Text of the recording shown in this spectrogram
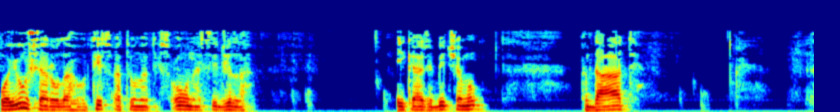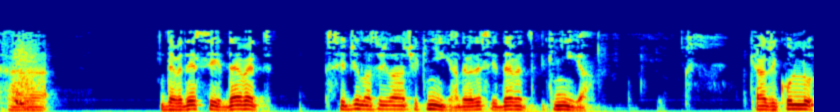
wa yunsharu lahu tis'atun tis'una sijilla i kaže bit će mu dat 99 siđila, siđila znači knjiga, 99 knjiga. Kaže kullu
